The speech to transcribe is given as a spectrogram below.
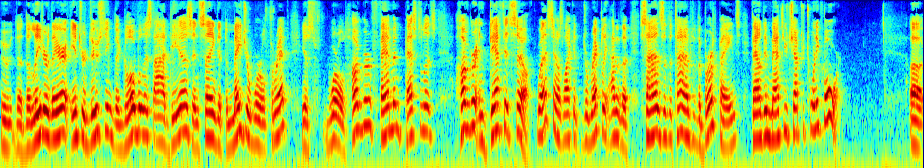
who the, the leader there, introducing the globalist ideas and saying that the major world threat is world hunger, famine, pestilence, hunger, and death itself. Well, that sounds like it directly out of the signs of the times of the birth pains found in Matthew chapter 24. Uh,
